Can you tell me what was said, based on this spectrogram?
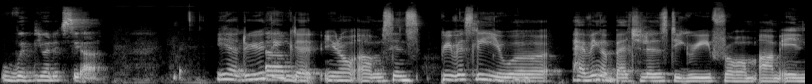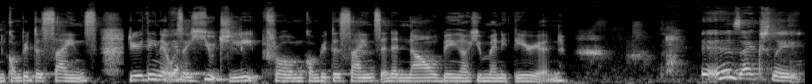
with UNHCR. Yeah do you think that you know um, since previously you were having a bachelor's degree from um, in computer science do you think that was a huge leap from computer science and then now being a humanitarian? It is actually,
